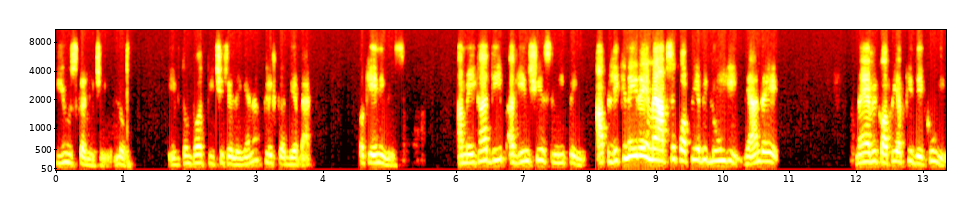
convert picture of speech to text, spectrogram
यूज़ करनी चाहिए। लो एकदम बहुत पीछे चले गए ना क्लिक कर दिया back okay anyways Amegha Deep again she sleeping आप लिख नहीं रहे मैं आपसे कॉपी अभी लूँगी ध्यान रहे। मैं अभी कॉपी आपकी देखूँगी।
